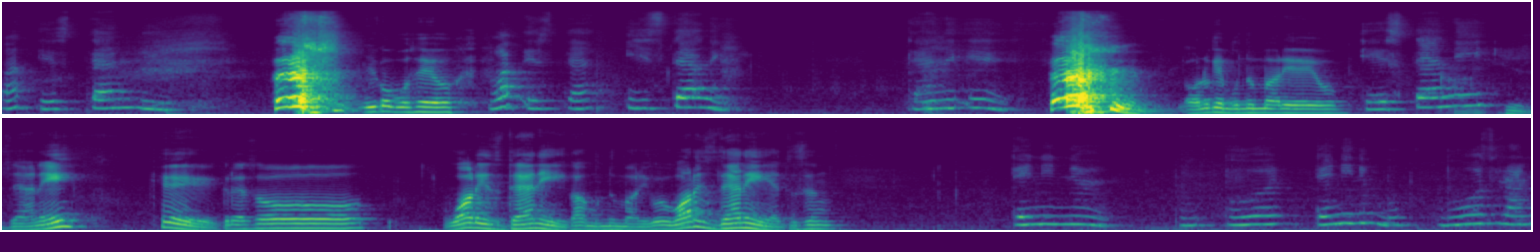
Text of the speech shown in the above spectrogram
What is Danny? 읽어보세요. What is that? Is Danny? Danny is. 어느 게 묻는 말이에요? Is Danny? Is Danny? 오케이. 그래서 What is Danny가 묻는 말이고 What is Danny의 뜻은 Danny는 무엇? Danny는 무, 무엇을 하니?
